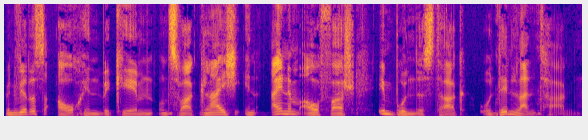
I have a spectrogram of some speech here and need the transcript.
wenn wir das auch hinbekämen, und zwar gleich in einem Aufwasch im Bundestag und den Landtagen.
